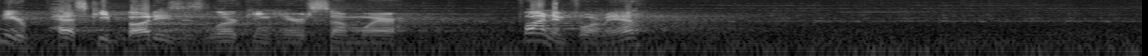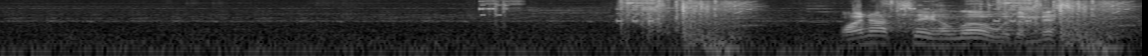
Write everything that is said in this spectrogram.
One of your pesky buddies is lurking here somewhere. Find him for me, huh? Why not say hello with a missile?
